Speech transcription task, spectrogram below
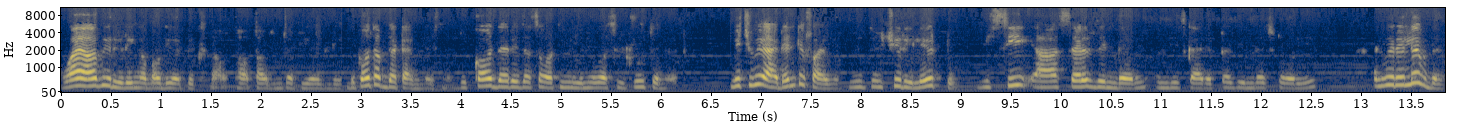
Why are we reading about the epics now thousands of years later? Because of the timelessness. Because there is a certain universal truth in it which we identify with, which we relate to. We see ourselves in them, in these characters, in their stories, and we relive them.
